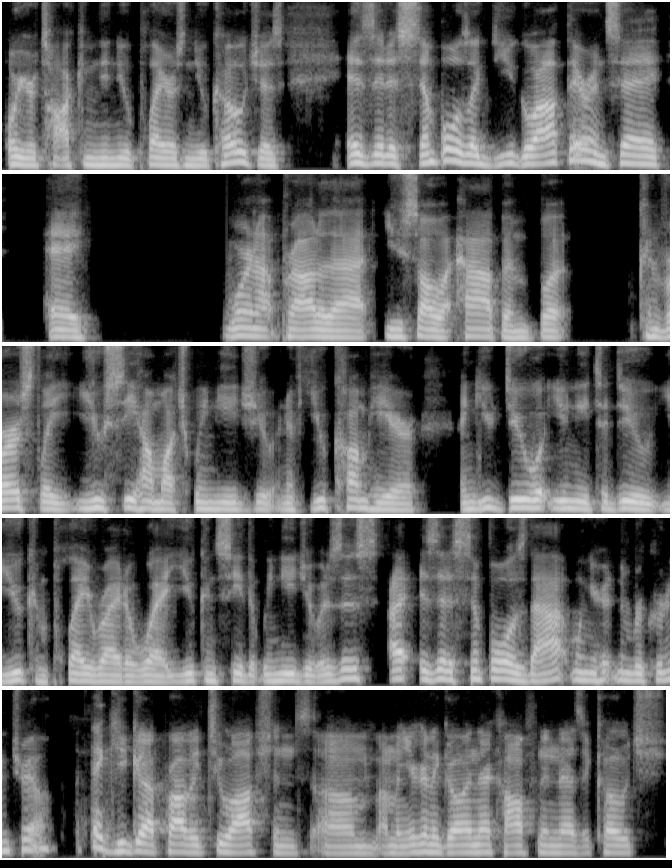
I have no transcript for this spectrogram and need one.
or you're talking to new players and new coaches? Is it as simple as like, do you go out there and say, hey, we're not proud of that. You saw what happened, but conversely, you see how much we need you. And if you come here and you do what you need to do, you can play right away. You can see that we need you. Is this is it as simple as that when you're hitting the recruiting trail? I think you got probably two options. Um, I mean, you're going to go in there confident as a coach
